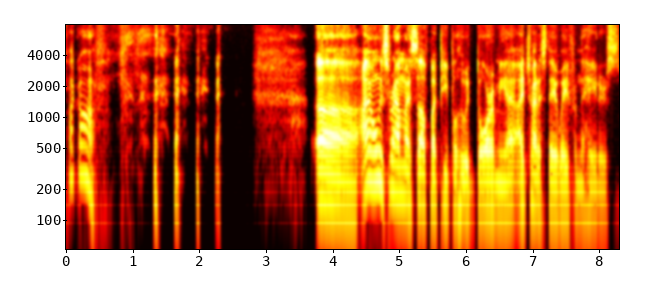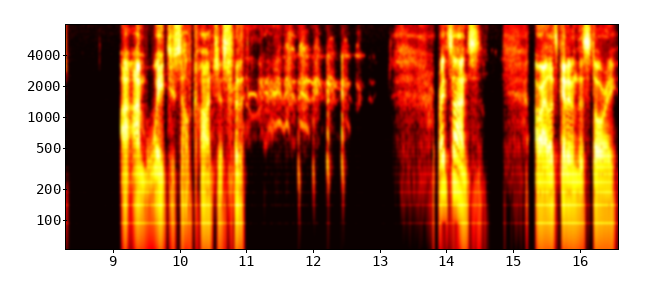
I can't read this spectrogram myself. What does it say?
fuck off. Uh, I only surround myself by people who adore me. I, I try to stay away from the haters. I, am way too self conscious for that. right, sons? All right, let's get into this story.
